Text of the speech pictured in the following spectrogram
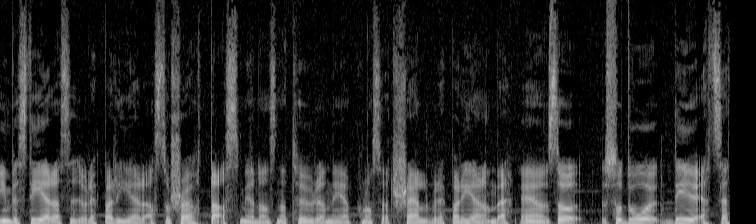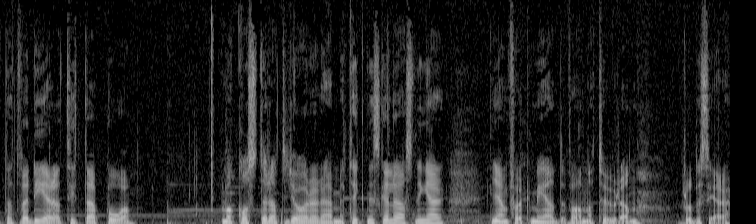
investeras i och repareras och skötas medan naturen är på något sätt självreparerande. Eh, så, så då, det är ett sätt att värdera, titta på vad kostar det att göra det här med tekniska lösningar jämfört med vad naturen producerar.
